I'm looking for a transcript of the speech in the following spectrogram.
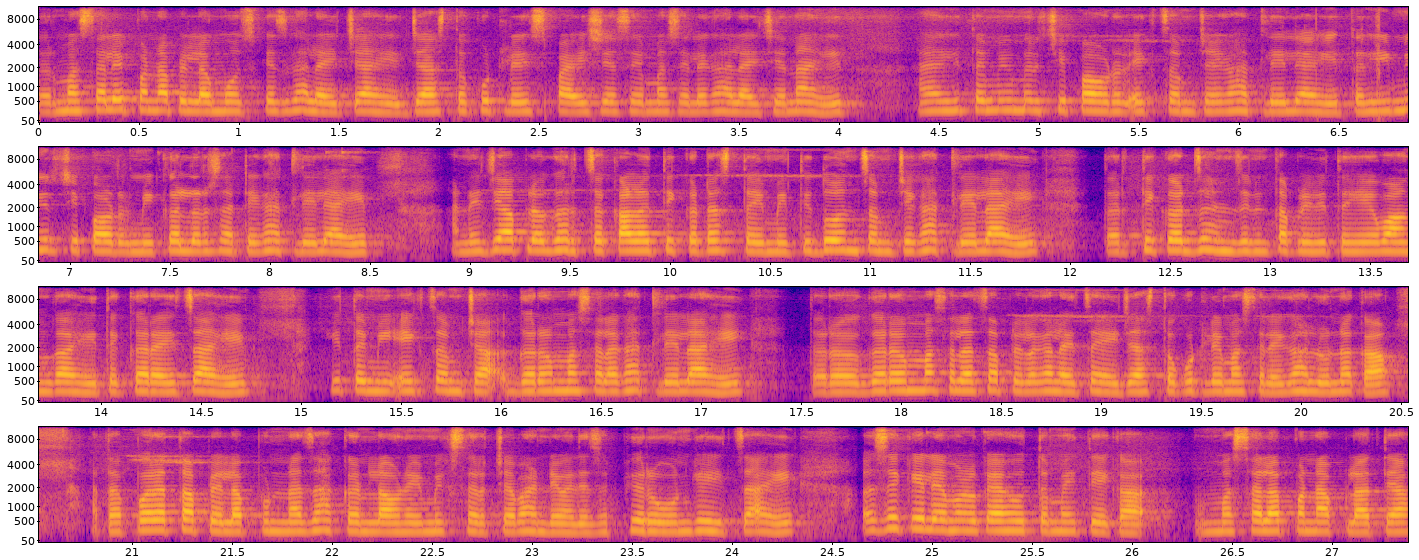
तर मसाले पण आपल्याला मोजकेच घालायचे आहेत. जास्त कुठले स्पायसी असे मसाले घालायचे नाहीत. आणि इथं मी मिरची पावडर एक चमचा घातलेली आहे. तर ही मिरची पावडर मी कलरसाठी घातलेली आहे. आणि जे आपलं घरचं काळं तिखट असतं मी ती दोन चमचे घातलेलं आहे. तर तिखट झणझणीत आपल्याला इथं हे वांग आहे ते करायचं आहे. इथं मी एक चमचा गरम मसाला घातलेला आहे. तर गरम मसालाच आपल्याला घालायचा आहे. जास्त कुठले मसाले घालू नका. आता परत आपल्याला पुन्हा झाकण लावणे मिक्सरच्या भांड्यामध्ये असं फिरवून घ्यायचं आहे. असं केल्यामुळे काय होतं माहिती आहे का? मसाला पण आपला त्या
